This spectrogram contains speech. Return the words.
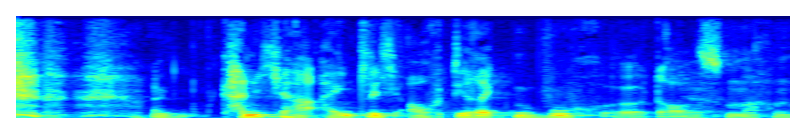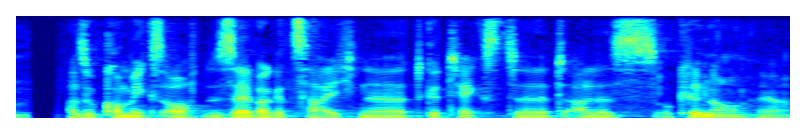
dann kann ich ja eigentlich auch direkt ein Buch äh, draus machen. Also Comics auch selber gezeichnet, getextet, alles okay. Genau. Ja.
